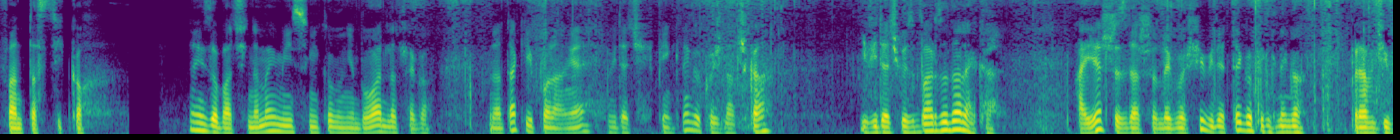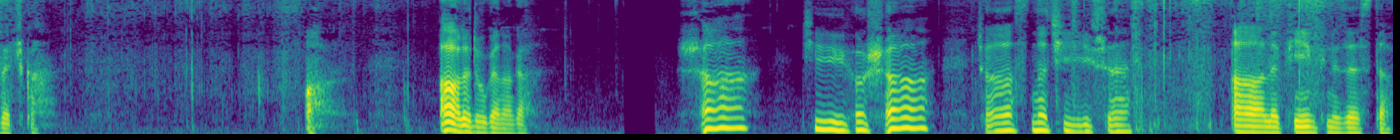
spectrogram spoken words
fantastico. No i zobaczcie, na moim miejscu nikogo nie było. Dlaczego? Na takiej polanie widać pięknego koźlaczka i widać go z bardzo daleka. A jeszcze z dalszej odległości widać tego pięknego prawdziweczka. O, ale długa noga. Sza, cicho, sza, czas na ciszę. Ale piękny zestaw.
